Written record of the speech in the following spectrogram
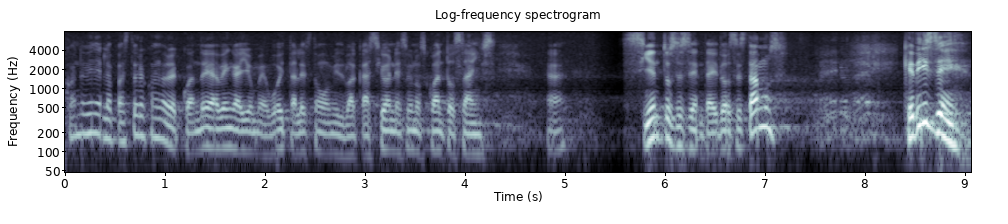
¿cuándo viene la pastora? Cuando, cuando ella venga yo me voy, tal vez tomo mis vacaciones unos cuantos años. 162, ¿Ah? ¿estamos? ¿Qué dice?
